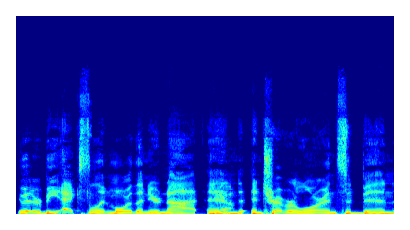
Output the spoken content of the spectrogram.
You better be excellent more than you're not. And Yeah. and Trevor Lawrence had been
